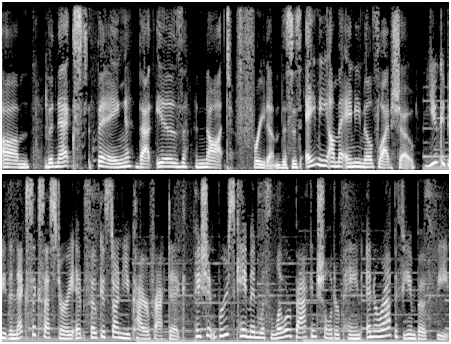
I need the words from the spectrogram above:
um, the next thing that is not freedom. This is Amy on the Amy Mills Live Show. You could be the next success story at Focused on You Chiropractic. Patient Bruce came in with lower back and shoulder pain and neuropathy in both feet.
